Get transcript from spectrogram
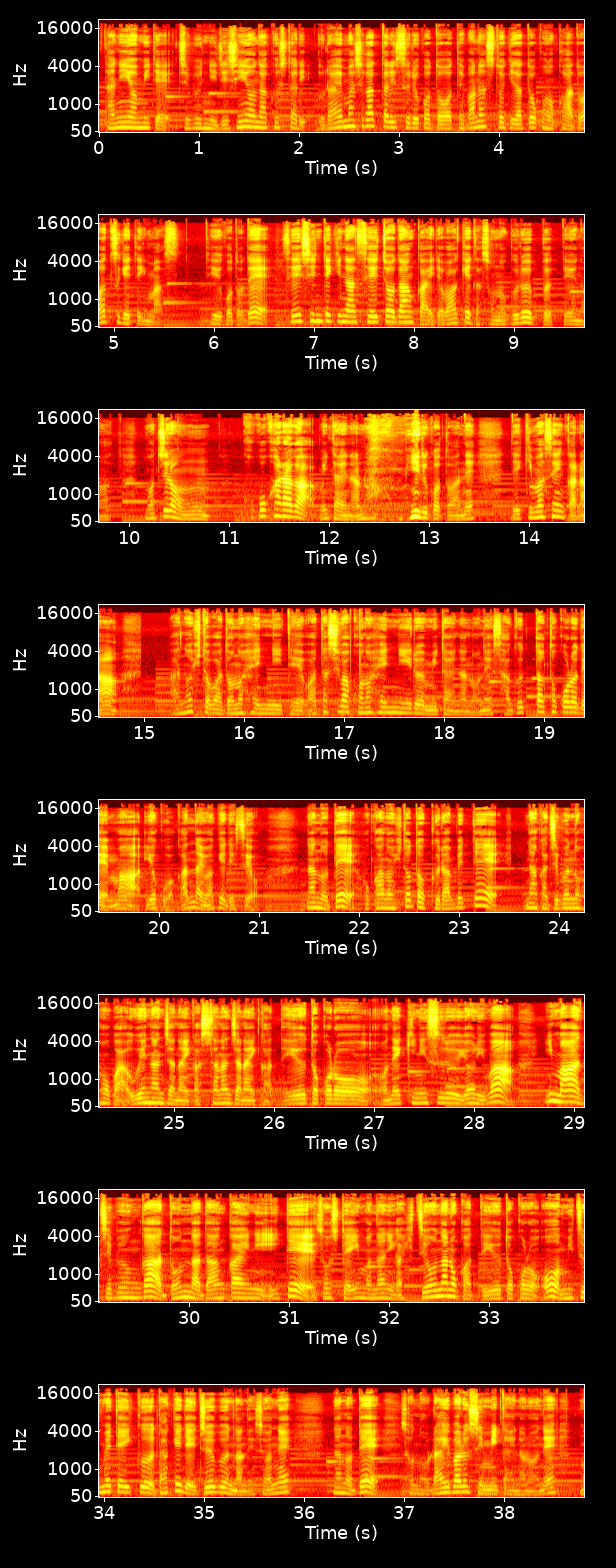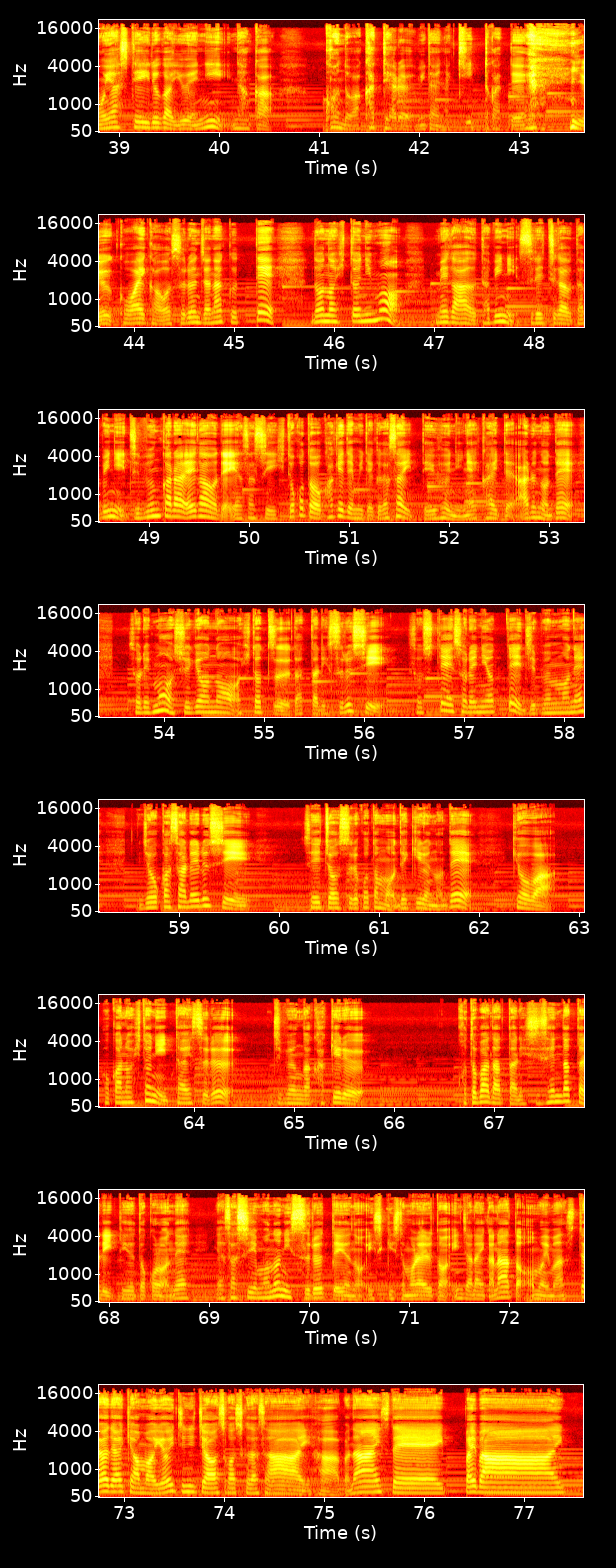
他人を見て自分に自信をなくしたり羨ましがったりすることを手放す時だとこのカードは告げています。ということで精神的な成長段階で分けたそのグループっていうのはもちろんここからがみたいなのを 見ることはねできませんからあの人はどの辺にいて私はこの辺にいるみたいなのをね探ったところでまあよくわかんないわけですよ。なので他の人と比べてなんか自分の方が上なんじゃないか下なんじゃないかっていうところをね気にするよりは今自分がどんな段階にいてそして今何が必要なのかっていうところを見つめていくだけで十分なんですよね。なのでそのライバル心みたいなのをね燃やしているがゆえになんか今度は勝ってやるみたいなキッとかって いう怖い顔をするんじゃなくってどの人にも目が合うたびにすれ違うたびに自分から笑顔で優しい一言をかけてみてくださいっていう風にね書いてあるのでそれも修行の一つだったりするしそしてそれによって自分もね浄化されるし成長することもできるので今日は他の人に対する自分がかける言葉だったり視線だったりっていうところをね優しいものにするっていうのを意識してもらえるといいんじゃないかなと思います。ではでは今日も良い一日をお過ごしください。Have a nice day! バイバーイ。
